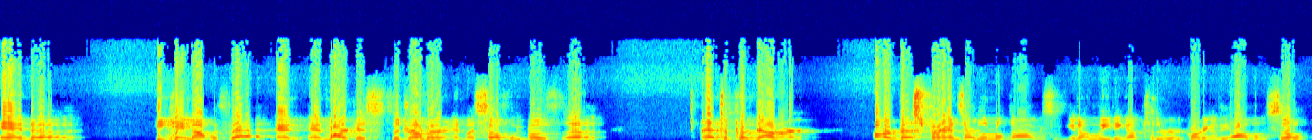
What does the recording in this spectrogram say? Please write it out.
and uh, he came out with that. And and Marcus, the drummer, and myself, we both uh, had to put down our our best friends, our little dogs, you know, leading up to the recording of the album. So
